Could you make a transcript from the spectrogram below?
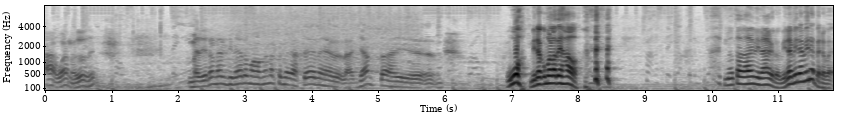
Ah, bueno, yo sí. Me dieron el dinero más o menos que me gasté en el- las llantas y... eh, ¡Wow! Mira cómo lo ha dejado. no te ha dado de milagro. Mira, mira, mira, pero...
